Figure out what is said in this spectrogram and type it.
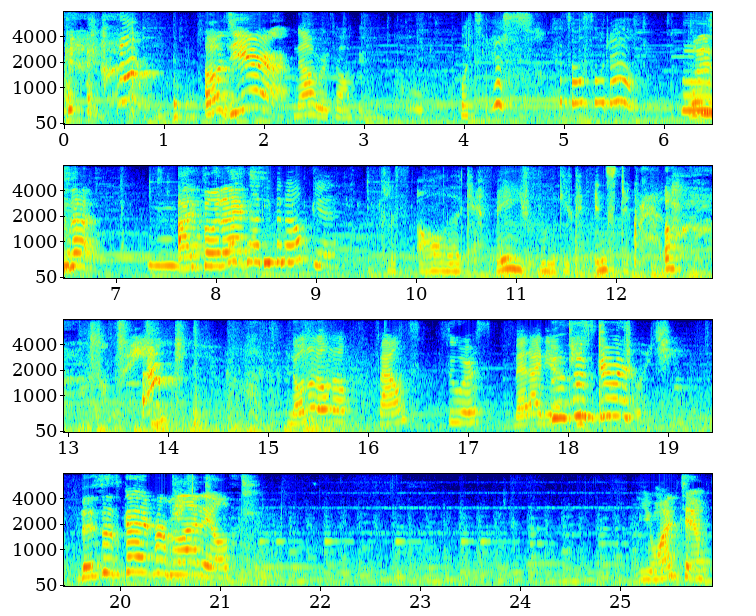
Oh dear! Now we're talking. What's this? It's all sold out. What is that? iPhone X? It's not even out yet. Plus all the cafe food you can Instagram. Oh. For free. No, no, no, no. Clowns, sewers, bad idea. This is good. Georgie. This is good for millennials. You want to.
